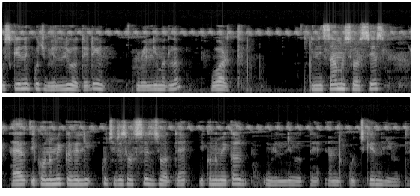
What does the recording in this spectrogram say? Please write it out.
उसके लिए कुछ वैल्यू होते हैं, ठीक है? वैल्यू मतलब वर्थ यानी some resources have economic value कुछ रिसोर्सेज जो होते हैं इकोनॉमिकल वैल्यू होते हैं एंड कुछ के नहीं होते।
